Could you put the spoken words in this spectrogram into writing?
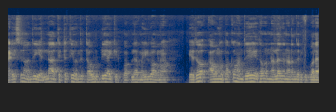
கடைசியில் வந்து எல்லா திட்டத்தையும் வந்து தவிடுபடி ஆக்கியிருப்பாப்புல மயில் வாங்கணும் ஏதோ அவங்க பக்கம் வந்து ஏதோ நல்லது நடந்திருக்கு போல்.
